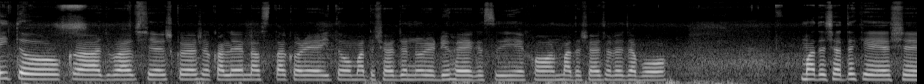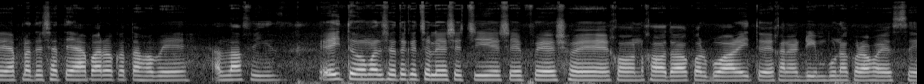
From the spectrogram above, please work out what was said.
এই তো কাজ বাজ শেষ করে সকালে নাস্তা করে এই তো মাদ্রাসার জন্য রেডি হয়ে গেছি, এখন মাদ্রাসায় চলে যাব। মাদ্রাসা থেকে এসে আপনাদের সাথে আবারও কথা হবে। আল্লাহ হাফিজ। এই তো মাদ্রাসা থেকে চলে এসেছি, এসে ফ্রেশ হয়ে এখন খাওয়া দাওয়া করব, আর এই তো এখানে ডিম বুনা করা হয়েছে,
